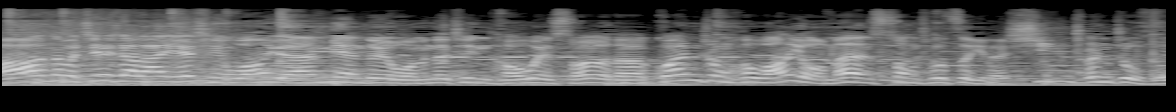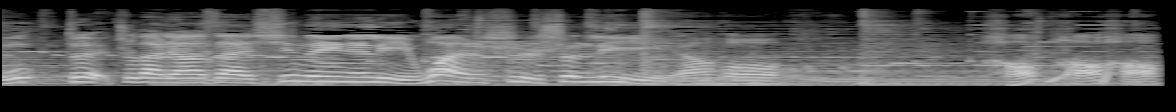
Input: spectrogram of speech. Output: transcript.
好，那么接下来也请王源面对我们的镜头，为所有的观众和网友们送出自己的新春祝福。对，祝大家在新的一年里万事顺利，然后好好好，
